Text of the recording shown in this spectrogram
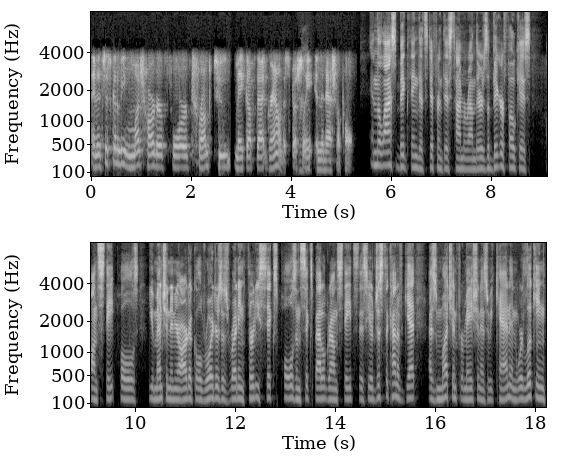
And it's just going to be much harder for Trump to make up that ground, especially in the national poll. And the last big thing that's different this time around, there's a bigger focus on state polls. You mentioned in your article, Reuters is running 36 polls in six battleground states this year just to kind of get as much information as we can. And we're looking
